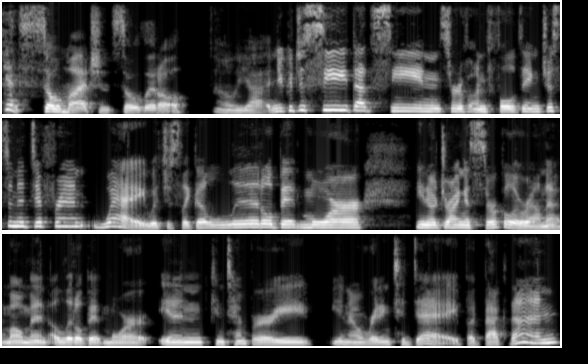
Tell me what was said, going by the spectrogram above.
it's so much and so little. Oh yeah, and you could just see that scene sort of unfolding just in a different way, with just like a little bit more, you know, drawing a circle around that moment a little bit more in contemporary, you know, writing today. But back then,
